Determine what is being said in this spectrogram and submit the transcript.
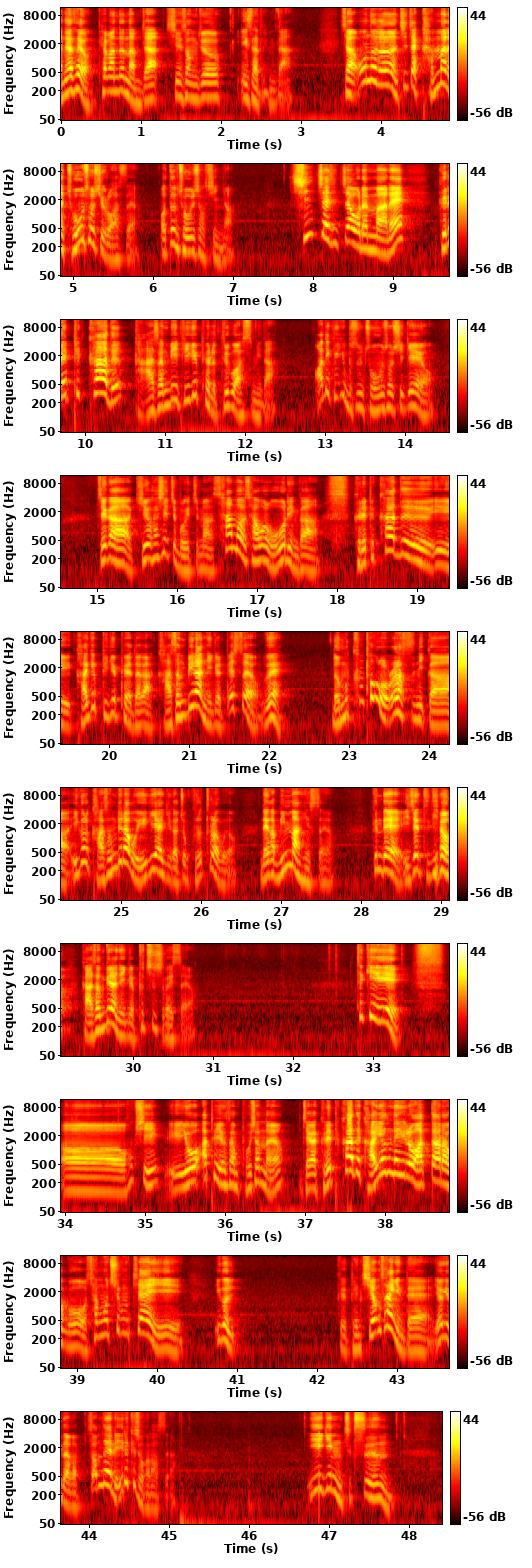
안녕하세요. 표 만든 남자 신성주 인사드립니다. 자 오늘은 진짜 간만에 좋은 소식으로 왔어요. 어떤 좋은 소식이냐? 진짜 진짜 오랜만에 그래픽카드 가성비 비교표를 들고 왔습니다. 아니 그게 무슨 좋은 소식이에요? 제가 기억하실지 모르겠지만 3월 4월 5월인가 그래픽카드 이 가격 비교표에다가 가성비란 얘기를 뺐어요. 왜? 너무 큰 폭으로 올랐으니까 이걸 가성비라고 얘기하기가 좀 그렇더라고요. 내가 민망했어요 근데 이제 드디어 가성비란 얘기를 붙일 수가 있어요. 특히 어 혹시 요 앞에 영상 보셨나요? 제가 그래픽카드 가격 내리러 왔다라고 3070ti 이걸 그 벤치 영상인데 여기다가 썸네일을 이렇게 적어놨어요. 이 얘기는 즉슨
